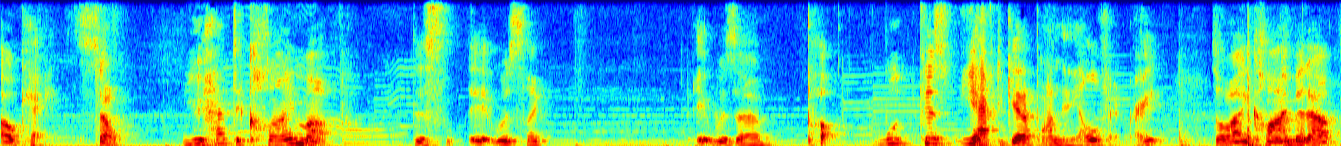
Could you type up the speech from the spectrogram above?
Okay, so you had to climb up this. It was like, it was a, because you have to get up on the elephant, right? So I climb it up.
